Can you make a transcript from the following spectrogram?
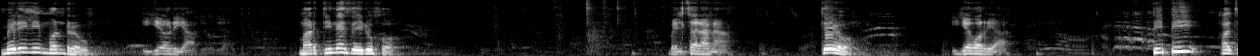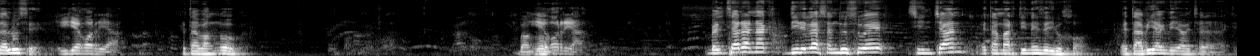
Marilyn Monroe. Illoria. Martínez de Irujo. Beltzarana. Teo. Illegorria. Pipi Galtzaluze. Illegorria. Eta Van Gogh. Van Gogh. Illegorria. Beltzaranak direla esan duzue Sintxan eta Martínez de Irujo. Eta biak dira beltzaranak.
